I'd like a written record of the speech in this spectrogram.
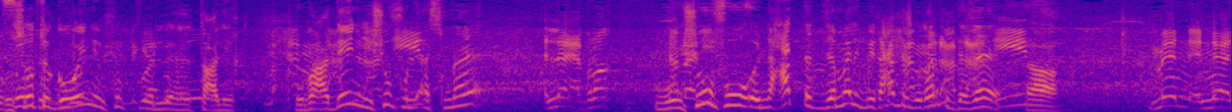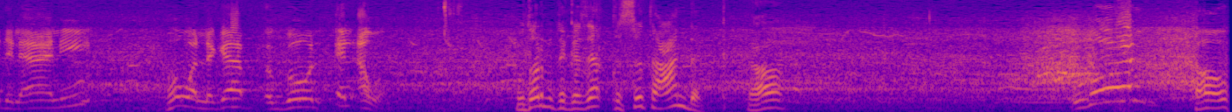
بصوت وصوت الجويني ويشوفوا التعليق. وبعدين يشوفوا الأسماء. اللاعب رقم ويشوفوا إن حتى الزمالك بيتعادل بضربة جزاء. آه. من النادي الأهلي هو اللي جاب الجول الأول. وضربة الجزاء قصتها عندك. آه. وجول أهو.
